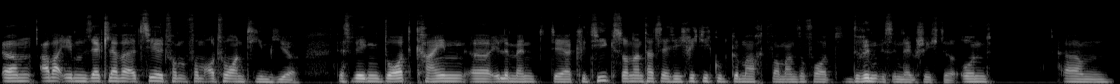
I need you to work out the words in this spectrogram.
ähm, aber eben sehr clever erzählt vom, vom Autorenteam hier. Deswegen dort kein äh, Element der Kritik, sondern tatsächlich richtig gut gemacht, weil man sofort drin ist in der Geschichte. Und ähm,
